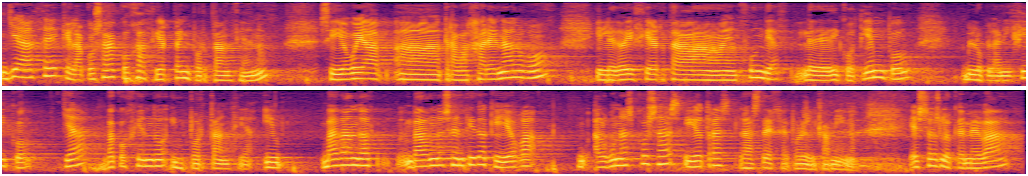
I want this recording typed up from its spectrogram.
ya hace que la cosa coja cierta importancia. ¿no? Si yo voy a, trabajar en algo y le doy cierta enjundia, le dedico tiempo, lo planifico, ya va cogiendo importancia y va dando, va dando sentido a que yo haga algunas cosas y otras las deje por el camino. Eso es lo que me va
